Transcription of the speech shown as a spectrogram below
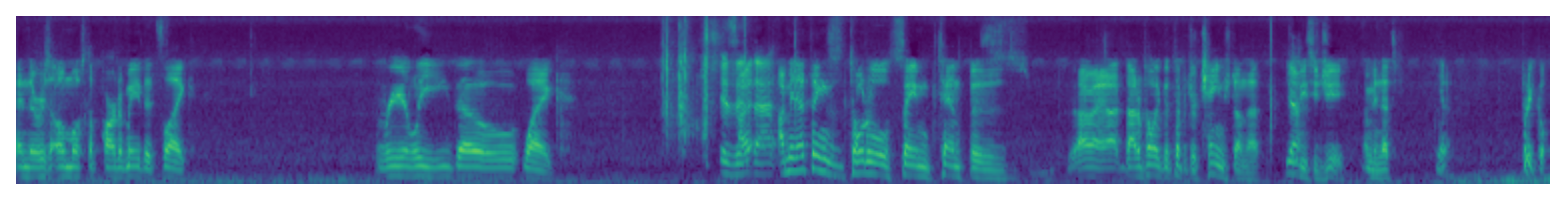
and there is almost a part of me that's like, really though, like Is it I, that? I mean that thing's total same temp as I, I, I don't feel like the temperature changed on that Yeah. BCG. I mean, that's you know pretty cool.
